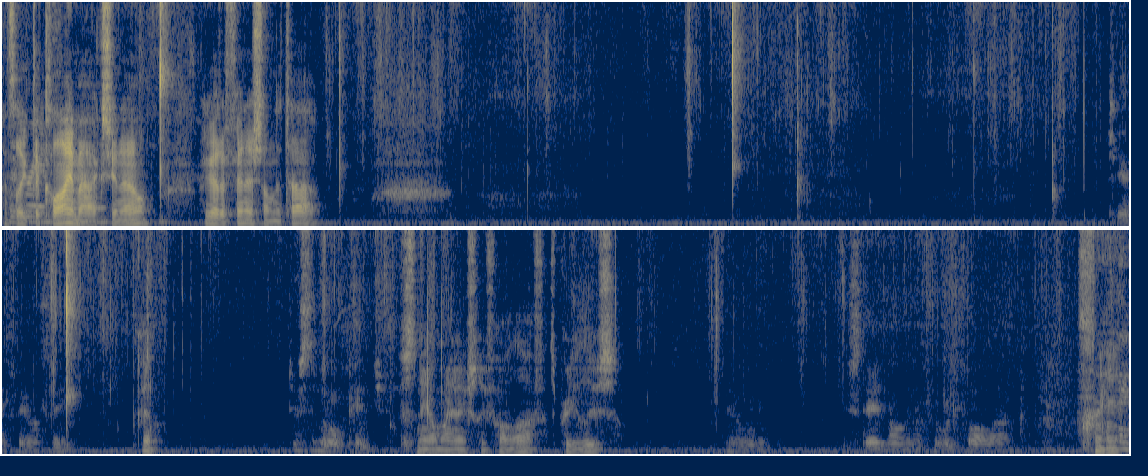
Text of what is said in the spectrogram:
that's like the climax, you know. We got to finish on the top. Can't fail thing. Good. Just a little pinch. This nail might actually fall off. It's pretty loose. You know, when you stayed long enough, it would fall out. If they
